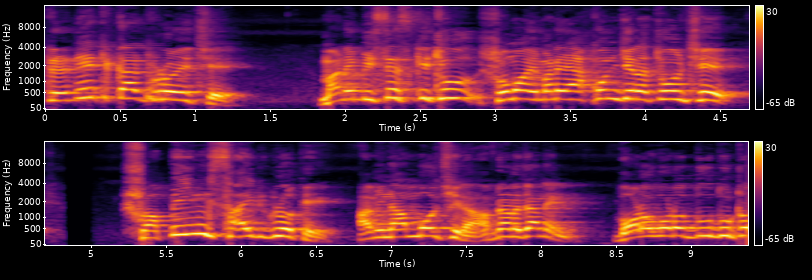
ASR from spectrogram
ক্রেডিট কার্ড রয়েছে। মানে বিশেষ কিছু সময় মানে এখন যেটা চলছে শপিং সাইটগুলোতে আমি নাম বলছি না, আপনারা জানেন, বড় বড় দু দুটো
